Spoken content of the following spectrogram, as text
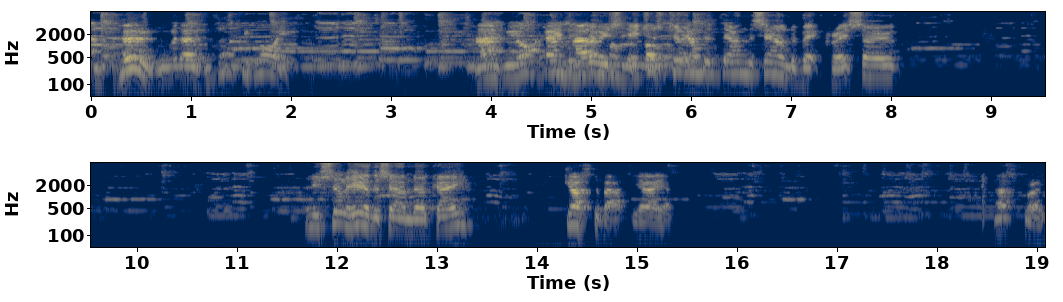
and who were those naughty boys? And we all came home. do is- from the It just turned down the sound a bit, Chris. So, can you still hear the sound? Okay. Just about, yeah, yeah. That's great.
